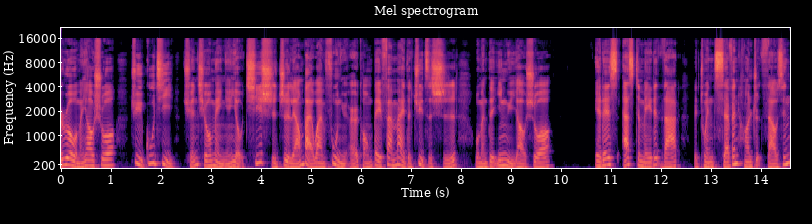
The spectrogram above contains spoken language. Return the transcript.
若我们要说，据估计，全球每年有七十至两百万妇女儿童被贩卖的句子时，我们的英语要说：It is estimated that Between seven hundred thousand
